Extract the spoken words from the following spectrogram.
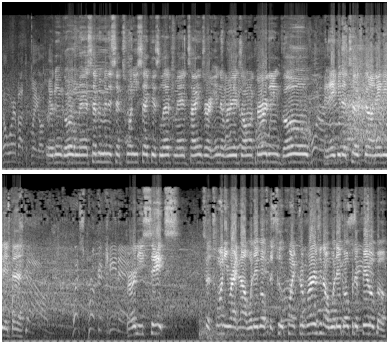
Don't worry about the play. Go Third and goal, man. Seven minutes and 20 seconds left, man. Titans are in the red zone. Third and goal. And they get a touchdown. They needed that. Westbrook-Ikhine. 36 to 20 right now. Will they go for the two point conversion or will they go for the field goal?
